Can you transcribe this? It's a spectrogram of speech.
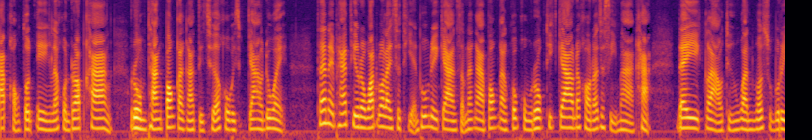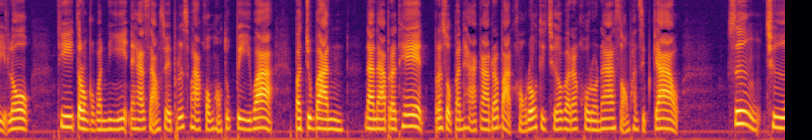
าพของตนเองและคนรอบข้าง รวมทั้งป้องกันการติดเชื้อโควิด -19 ด้วยท่านนแพทย์ธีรวัตรวลัยเสถียรผู้อำนวยการสำนักงานป้องกันควบคุมโรคที่ 9 นครราชสีมาค่ะ ได้กล่าวถึงวันงดสูบบุหรี่โลกที่ตรงกับวันนี้นะคะ 31 พฤษภาคมของทุกปีว่า ปัจจุบัน นานาประเทศประสบปัญหาการระบาดของโรคติดเชื้อไวรัสโคโรนา 2019 ซึ่งเชื้อ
